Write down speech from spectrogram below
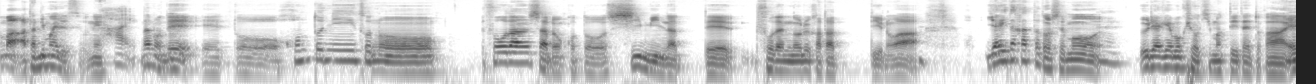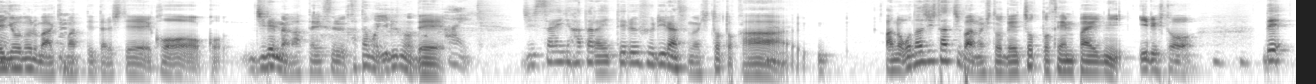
まあ、当たり前ですよね。はいなので、えっ、と、本当にその、相談者のことを親身になって相談に乗る方っていうのは、やりたかったとしても、うん売上目標決まっていたりとか、うん営業ノルマが決まっていたりして、こう、こう、ジレンマがあったりする方もいるので、はい。実際に働いてるフリーランスの人とか、あの、同じ立場の人でちょっと先輩にいる人で、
